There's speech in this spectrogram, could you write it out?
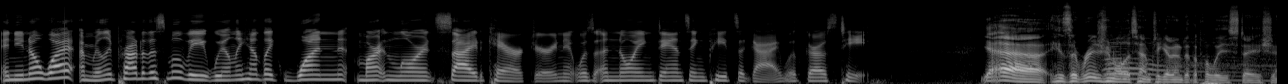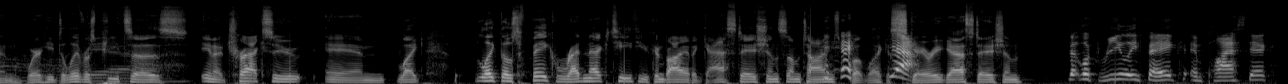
And you know what? I'm really proud of this movie. We only had like one Martin Lawrence side character, and it was annoying dancing pizza guy with gross teeth. Yeah, his original attempt to get into the police station, where he delivers pizzas in a tracksuit and like like those fake redneck teeth you can buy at a gas station sometimes, but like a Yeah. scary gas station. That look really fake and plastic.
